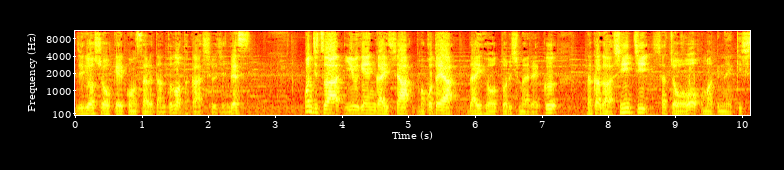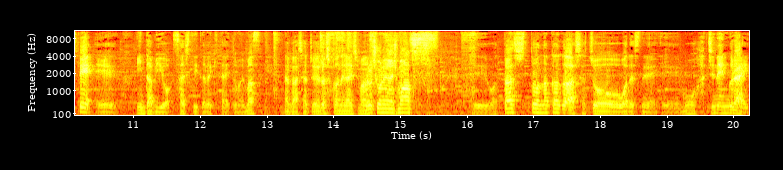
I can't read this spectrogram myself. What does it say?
事業承継コンサルタントの高橋修人です。本日は有限会社誠屋代表取締役中川真一社長をお招きして、えー、インタビューをさせていただきたいと思います。中川社長よろしくお願いします。よろしくお願いします。えー、私と中川社長はですね、えー、もう8年ぐらい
